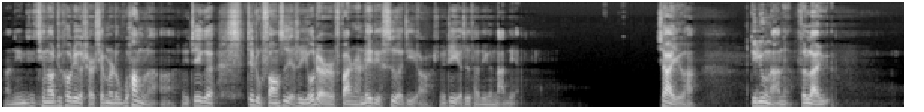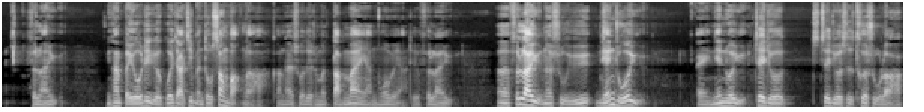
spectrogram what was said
啊，你你听到最后这个词儿，前面都忘了啊，所以这个这种方式也是有点反人类的设计啊，所以这也是它这个难点。下一个哈，第六难的芬兰语。芬兰语，你看北欧这几个国家基本都上榜了哈。刚才说的什么丹麦呀、挪威啊，这个芬兰语，呃，芬兰语呢属于黏着语，哎，黏着语，这就这就是特殊了哈。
